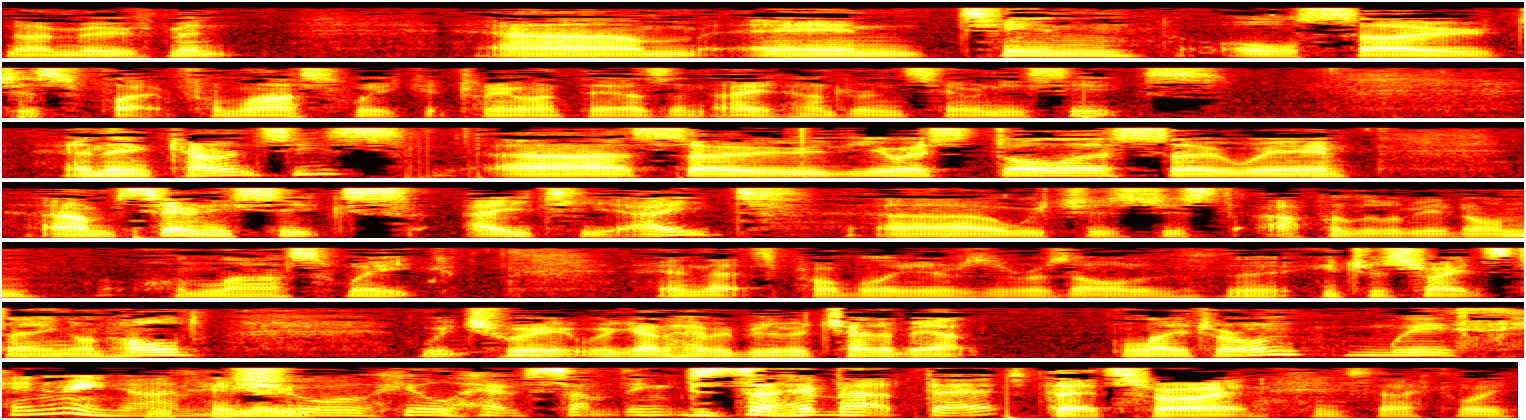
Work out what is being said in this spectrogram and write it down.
no movement. Um, and tin also just flat from last week at 21,876. And then currencies. Uh, so the US dollar, so we're um, 76.88, uh, which is just up a little bit on, on last week. And that's probably as a result of the interest rate staying on hold, which we're, we're going to have a bit of a chat about later on. With Henry, I'm Henry. sure he'll have something to say about that. That's right, exactly.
